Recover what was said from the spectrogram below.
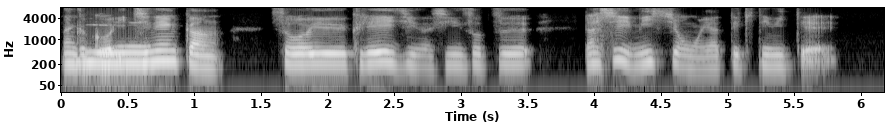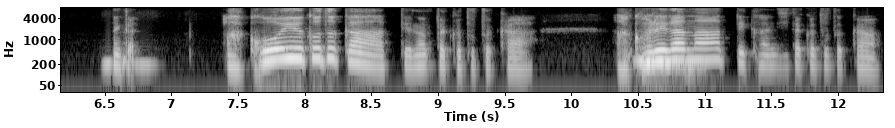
なんかこう1年間そういうクレイジーな新卒らしいミッションをやってきてみてなんかあこういうことかってなったこととかあこれだなって感じたこととか、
